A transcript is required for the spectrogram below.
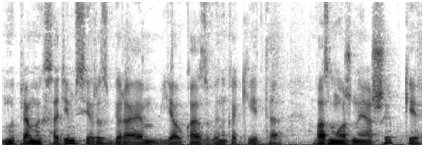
мы прямо их садимся и разбираем. Я указываю на какие-то возможные ошибки,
